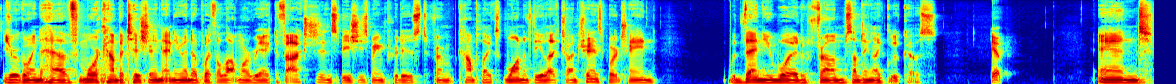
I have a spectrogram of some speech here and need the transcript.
you're going to have more competition and you end up with a lot more reactive oxygen species being produced from complex one of the electron transport chain than you would from something like glucose. Yep. And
